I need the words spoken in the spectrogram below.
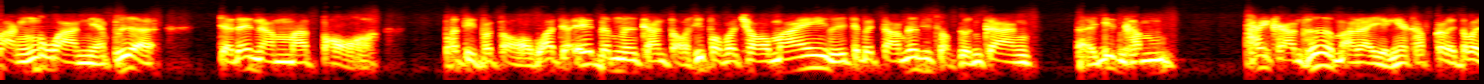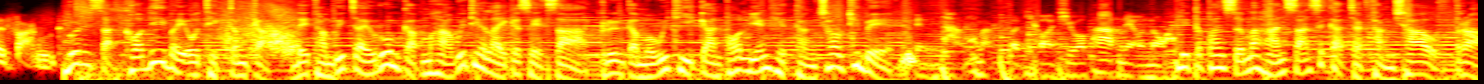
ฟังเมื่อวานเนี่ย เพื่อจะได้นำมาต่อปฏิดประต่อว่าจะเอ๊ะดำเนินการต่อที่ปปชไหมหรือจะไปตามเรื่องที่สอบสวนกลางเอ่อยื่นคำ ให้การเพิ่มอะไรอย่างเงี้ยครับ ก็เลยต้องไปฟัง บริษัทคอดี้ไบโอเทคจำกัด ได้ทำวิจัยร่วมกับมหาวิทยาลัยเกษตรศาสตร์ เรื่องกรรมวิธีการเพาะเลี้ยงเห็ดถังเช่าทิเบต เป็นถังหมักปฏิกรณ์ชีวภาพแนวนอนผลิตภัณฑ์เสริมอาหารสารสกัดจากถังเช่า ตรา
